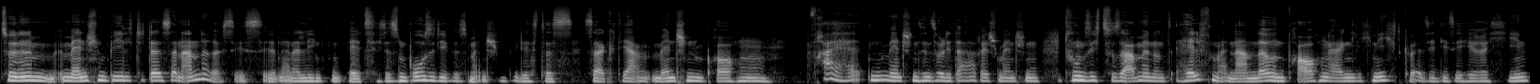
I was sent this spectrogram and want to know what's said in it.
zu einem Menschenbild, das ein anderes ist in einer linken Weltsicht. Das ein positives Menschenbild ist, das sagt, ja, Menschen brauchen Freiheiten. Menschen sind solidarisch, Menschen tun sich zusammen und helfen einander und brauchen eigentlich nicht quasi diese Hierarchien.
